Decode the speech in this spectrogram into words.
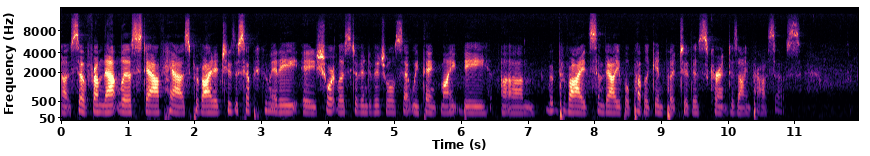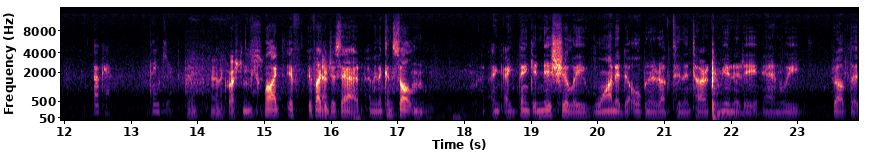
Uh, So from that list, staff has provided to the subcommittee a short list of individuals that we think might be, um, provide some valuable public input to this current design process. Okay, thank you. Okay, any other questions? Well, I, if, if I could Okay. just add, I mean, the consultant, I, I think initially wanted to open it up to the entire community, and we felt that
